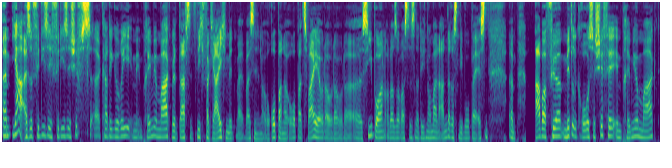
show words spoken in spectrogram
Ähm, ja, also für diese, für diese Schiffskategorie im, im Premium-Markt, man darf es jetzt nicht vergleichen mit, weiß nicht, in Europa, in Europa 2 oder, oder, oder äh, Seaborn oder sowas, das ist natürlich nochmal ein anderes Niveau bei Essen. Ähm, aber für mittelgroße Schiffe im Premium-Markt,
